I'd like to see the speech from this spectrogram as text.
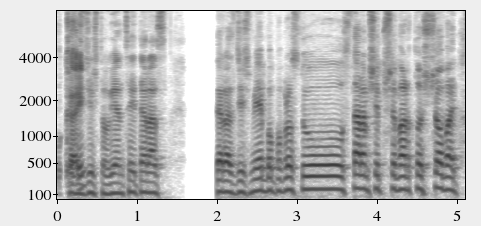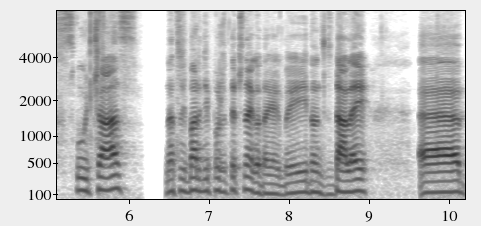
Okej. Kiedyś gdzieś to więcej, teraz, teraz gdzieś mnie, bo po prostu staram się przewartościować swój czas na coś bardziej pożytecznego, tak jakby idąc dalej. E,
